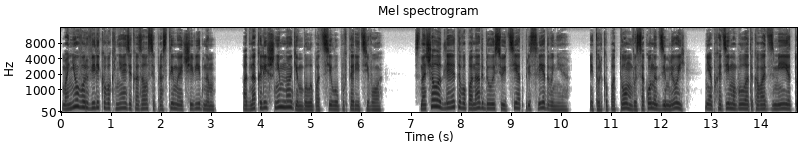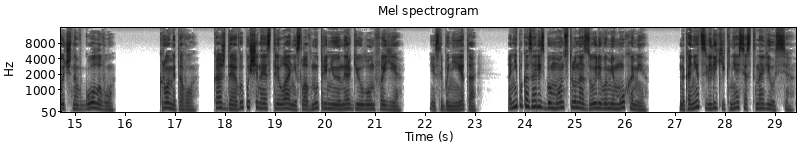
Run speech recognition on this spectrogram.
Маневр великого князя казался простым и очевидным, однако лишь немногим было под силу повторить его. Сначала для этого понадобилось уйти от преследования, и только потом, высоко над землей, необходимо было атаковать змея точно в голову. Кроме того, Каждая выпущенная стрела несла внутреннюю энергию Лун Фэйе. Если бы не это, они показались бы монстру назойливыми мухами. Наконец, великий князь остановился.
